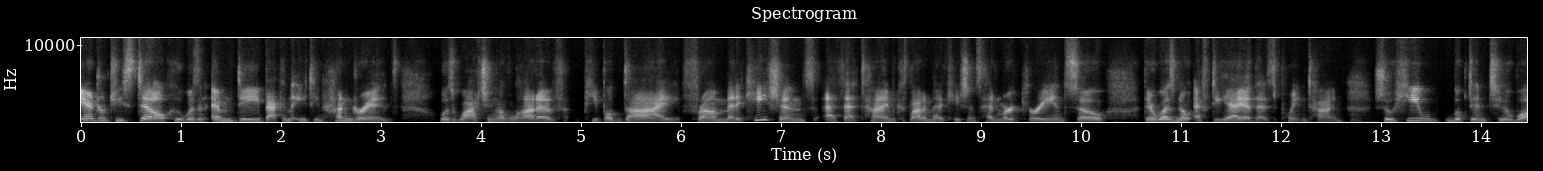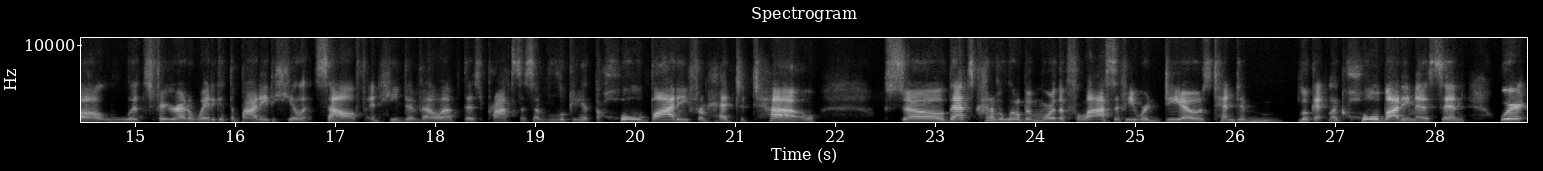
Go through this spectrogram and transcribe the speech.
Andrew T. Still, who was an MD back in the 1800s, was watching a lot of people die from medications at that time because a lot of medications had mercury. And so there was no FDA at that point in time. So he looked into, well, let's figure out a way to get the body to heal itself. And he developed this process of looking at the whole body from head to toe so that's kind of a little bit more the philosophy where DOs tend to look at like whole body medicine, where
